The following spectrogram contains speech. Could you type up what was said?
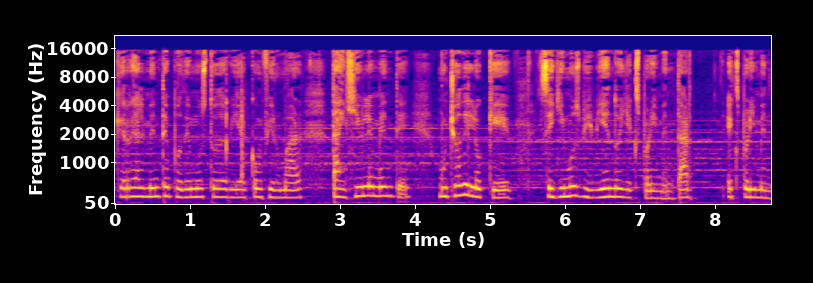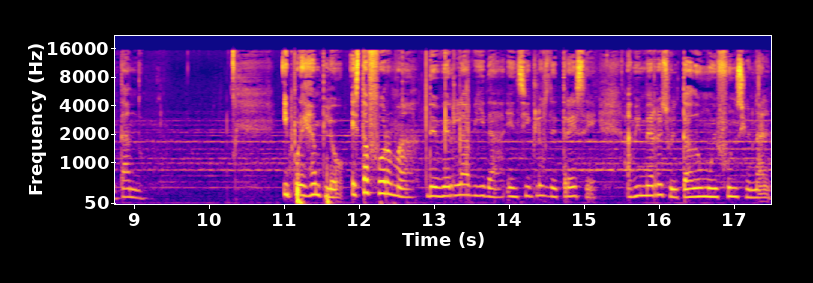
que realmente podemos todavía confirmar tangiblemente mucho de lo que seguimos viviendo y experimentar, experimentando. Y por ejemplo, esta forma de ver la vida en ciclos de 13 a mí me ha resultado muy funcional,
